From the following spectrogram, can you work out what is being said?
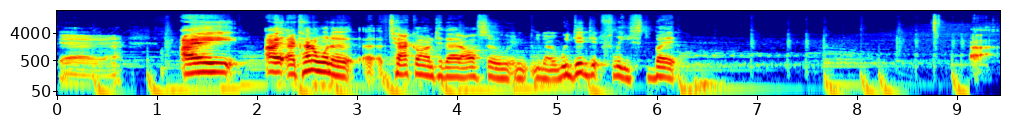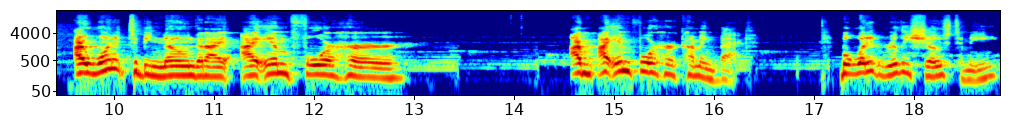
Yeah, yeah. I I, I kind of want to uh, tack on to that also, and you know, we did get fleeced, but I want it to be known that I I am for her. I'm I am for her coming back But what it really shows to me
